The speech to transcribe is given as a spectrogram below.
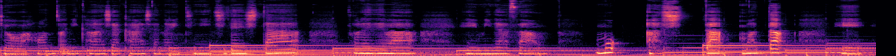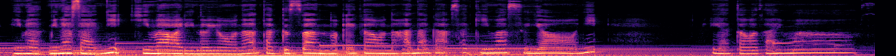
今日は本当に感謝感謝の一日でした。それでは、えー、皆さんも明日また、今皆さんにひまわりのようなたくさんの笑顔の花が咲きますように。ありがとうございます。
